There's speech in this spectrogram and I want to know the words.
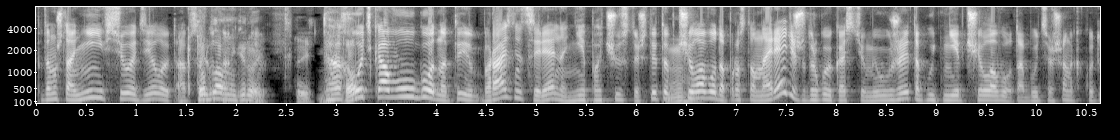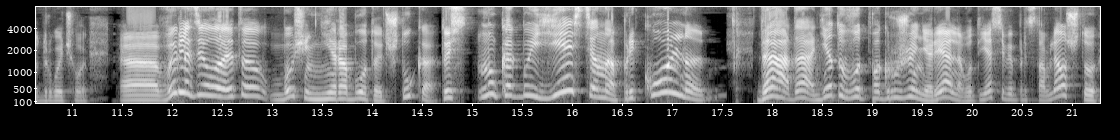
Потому что они все делают а абсолютно... Кто главный герой? То есть, да никто? хоть кого угодно, ты разницы реально не почувствуешь. Ты этого угу. пчеловода просто нарядишь в другой костюм, и уже это будет не пчеловод, а будет совершенно какой-то другой человек. Э, выглядело это, в общем, не работает штука. То есть, ну, как бы есть она, прикольно, да, да, нету вот погружения, реально. Вот я себе представлял, что,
